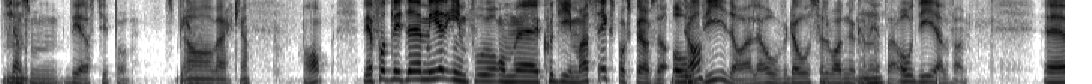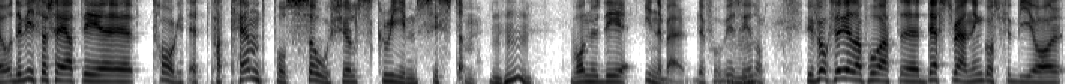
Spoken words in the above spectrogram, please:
Det känns Mm. som deras typ av spel. ja, verkligen. Ja. Vi har fått lite mer info om eh, Kojimas Xbox-spel också. OD då, eller Overdose eller vad det nu kan Mm. heta. OD i alla fall. Eh, och det visar sig att det är tagit ett patent på Social Scream System. Mhm. Vad nu det innebär, det får vi Mm. se då. Vi får också reda på att eh, Death Stranding gått förbi och har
